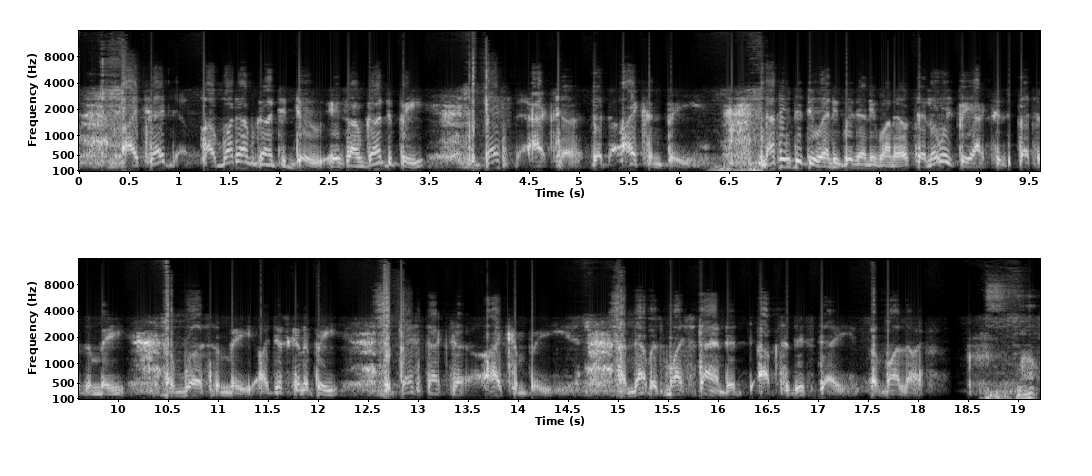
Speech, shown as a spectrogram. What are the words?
I said, uh, what I'm going to do is I'm going to be the best actor that I can be. Nothing to do any, with anyone else. There'll always be actors better than me and worse than me. I'm just going to be the best actor I can be. And that was my standard up to this day of my life. Wow.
